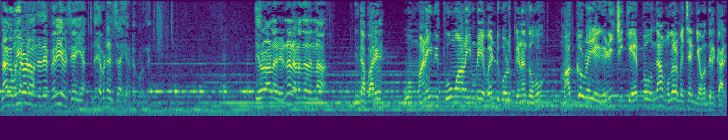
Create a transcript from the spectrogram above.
நாங்க உயிரோட வந்ததே பெரிய விஷயம் ஐயா. இந்த எவிடன்ஸ் ஐயா கிட்ட கொடுங்க. யுவரானர் என்ன நடந்ததுன்னா? இந்த பாரு உன் மனைவி பூமாலையினுடைய வேண்டுகோளுக்கு இணங்கவும் மக்களுடைய எழுச்சிக்கு ஏற்பவும் தான் முதலமைச்சர் இங்க வந்திருக்காரு.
